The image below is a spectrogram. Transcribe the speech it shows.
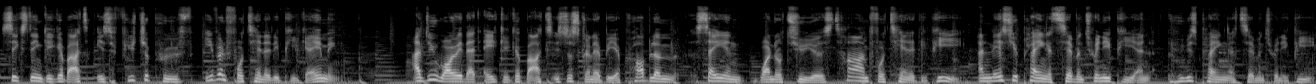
16GB is future-proof even for 1080p gaming. I do worry that 8GB is just going to be a problem, say in 1 or 2 years time for 1080p, unless you're playing at 720p and who is playing at 720p?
